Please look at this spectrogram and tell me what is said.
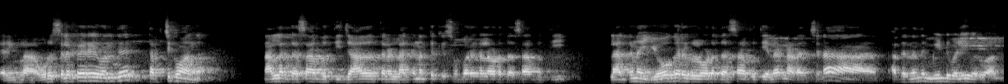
சரிங்களா? ஒரு சில பேர் வந்து தப்பிச்சுக்குவாங்க. நல்ல தசாபுத்தி ஜாதகத்தில் லக்னத்துக்கு சுபர்களோட தசாபுத்தி லக்ன யோகர்களோட தசாபுத்தி எல்லாம் நடந்துச்சுன்னா அதுலேருந்து மீண்டு வெளியே வருவாங்க.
